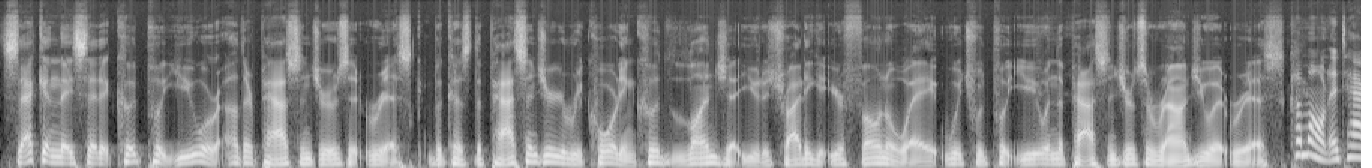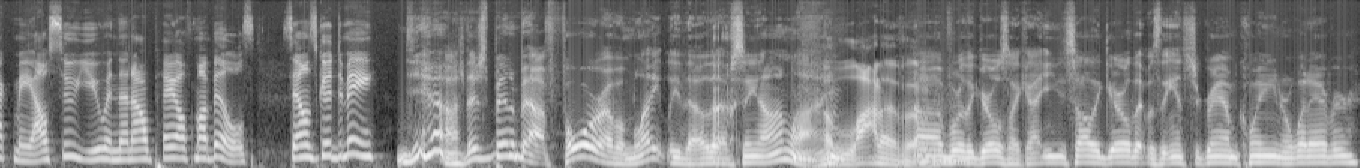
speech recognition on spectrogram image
Second, they said it could put you or other passengers at risk because the passenger you're recording could lunge at you to try to get your phone away, which would put you and the passengers around you at risk. Come on, attack me. I'll sue you and then I'll pay off my bills. Sounds good to me. Yeah, there's been about four of them lately, though, that I've seen online. A lot of them. Uh, where the girl's like, you saw the girl that was the Instagram queen or whatever?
